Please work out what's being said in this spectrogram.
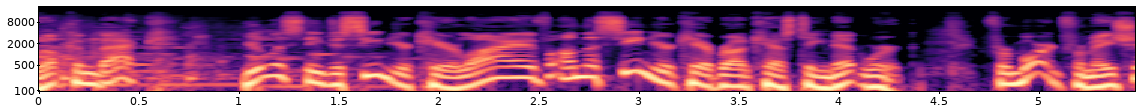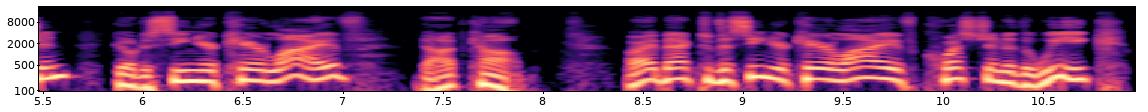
Welcome back. You're listening to Senior Care Live on the Senior Care Broadcasting Network. For more information, go to seniorcarelive.com. All right, back to the Senior Care Live question of the week.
